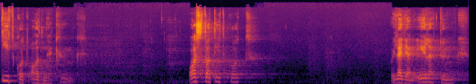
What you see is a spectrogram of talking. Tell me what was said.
titkot ad nekünk. Azt a titkot, hogy legyen életünk,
